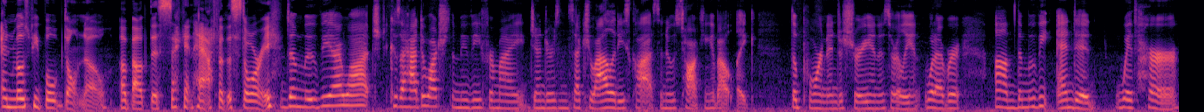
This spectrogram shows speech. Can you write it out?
and most people don't know about this second half of the story the movie I watched because I had to watch the movie for my genders and sexualities class, and it was talking about like the porn industry and its early and whatever. Um, the movie ended with her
